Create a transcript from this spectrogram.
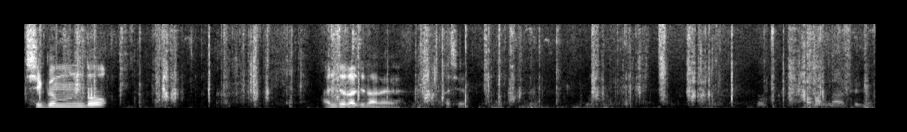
지금도 안전하진 않아요 사실 가만 나한테 좀.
